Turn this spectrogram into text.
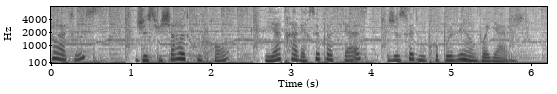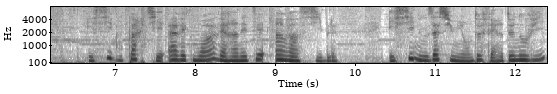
Bonjour à tous, je suis Charlotte Couffrand et à travers ce podcast, je souhaite vous proposer un voyage. Et si vous partiez avec moi vers un été invincible? Et si nous assumions de faire de nos vies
